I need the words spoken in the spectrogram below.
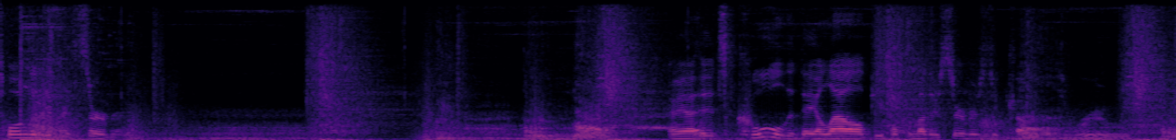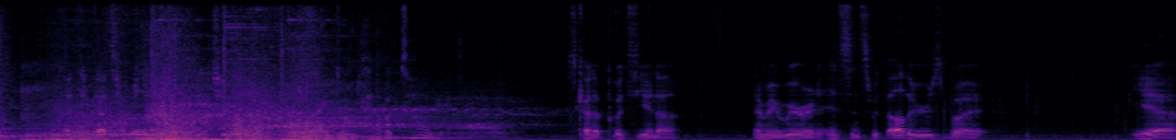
totally different server. I mean, uh, it's cool that they allow people from other servers to come through. I think that's a really good feature. I don't have a target. This kind of puts you in a. I mean, we're in an instance with others, but yeah,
